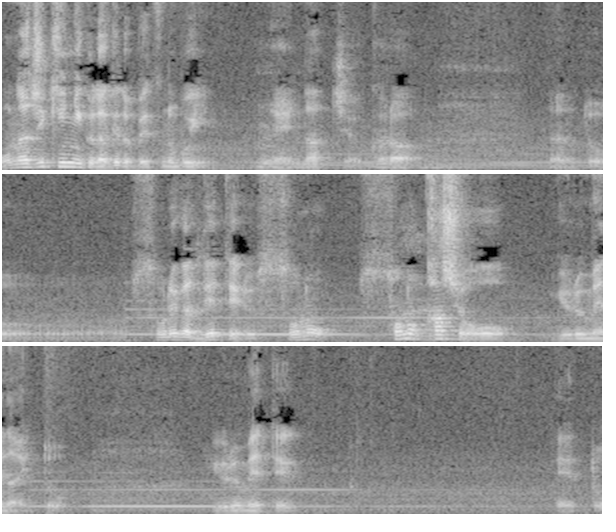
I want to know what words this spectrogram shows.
同じ筋肉だけど別の部位になっちゃうから、うんとそれが出てるそのその箇所を緩めないと緩めてえっと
